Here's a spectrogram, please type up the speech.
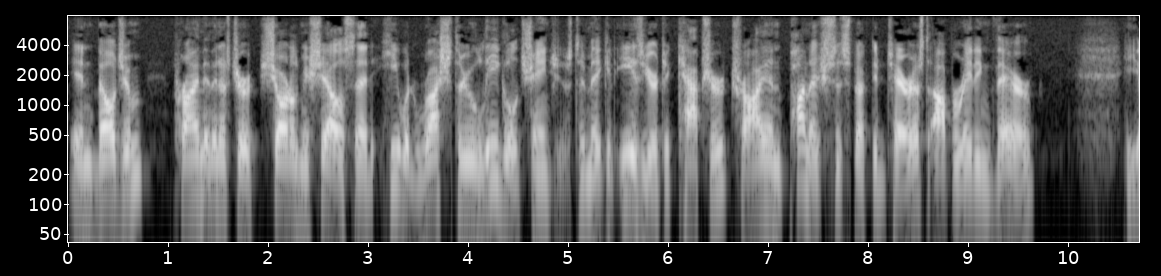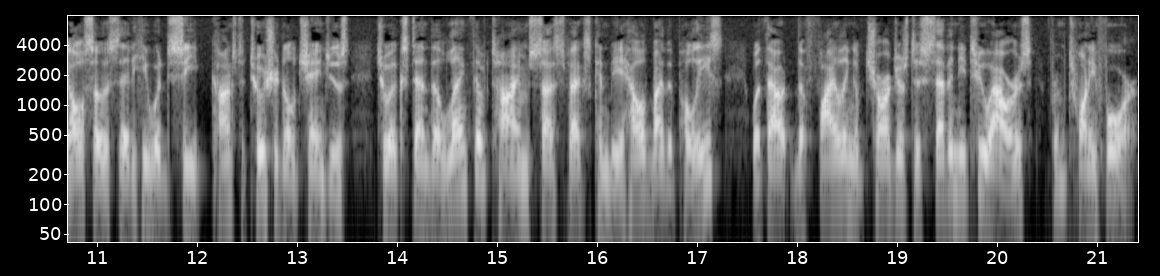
In Belgium, Prime Minister Charles Michel said he would rush through legal changes to make it easier to capture, try, and punish suspected terrorists operating there. He also said he would seek constitutional changes to extend the length of time suspects can be held by the police without the filing of charges to 72 hours from 24.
